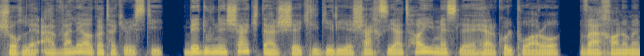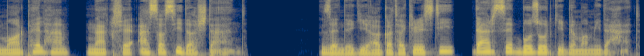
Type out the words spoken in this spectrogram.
شغل اول آگاتا کریستی بدون شک در شکلگیری شخصیتهایی مثل هرکول پوارو و خانم مارپل هم نقش اساسی داشتند. زندگی آگاتا کریستی درس بزرگی به ما می دهد.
